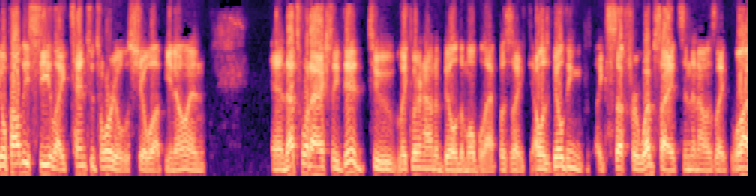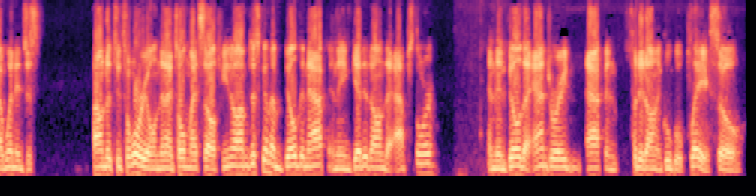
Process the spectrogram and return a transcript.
you'll probably see like ten tutorials show up, you know, and and that's what I actually did to like learn how to build a mobile app. Was like I was building like stuff for websites, and then I was like, well, I went and just found a tutorial, and then I told myself, you know, I'm just gonna build an app and then get it on the App Store and then build an Android app and put it on Google Play. So,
